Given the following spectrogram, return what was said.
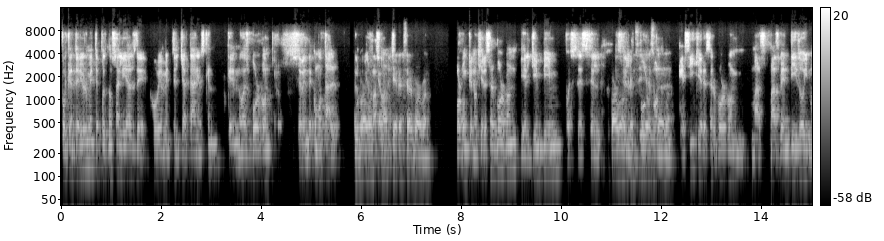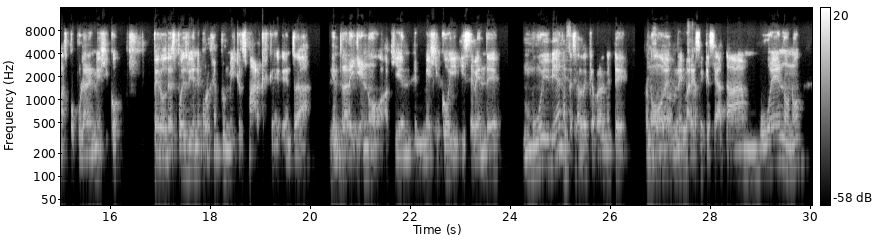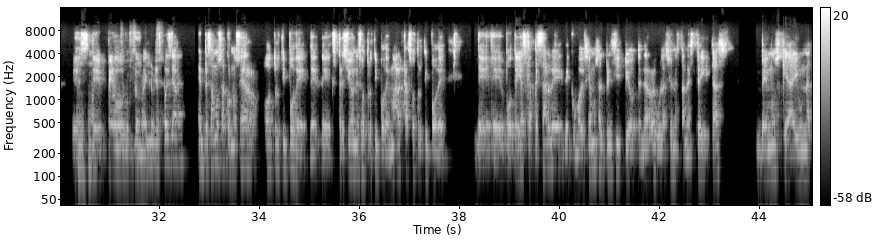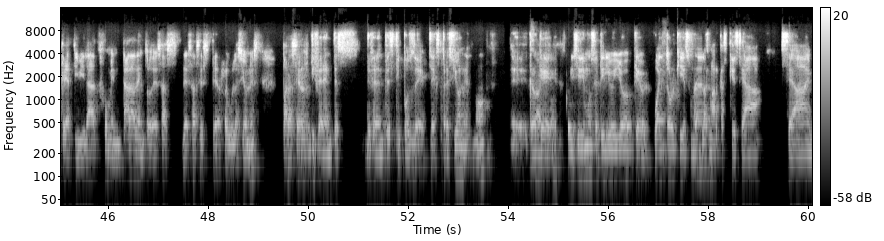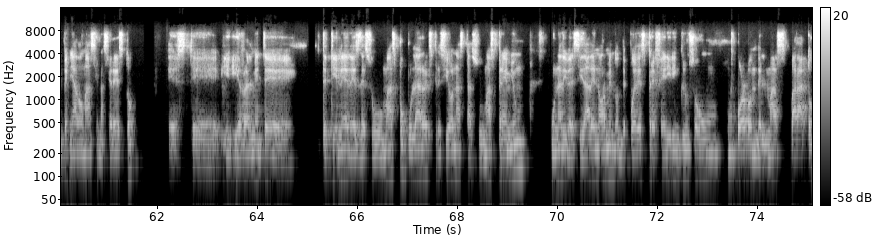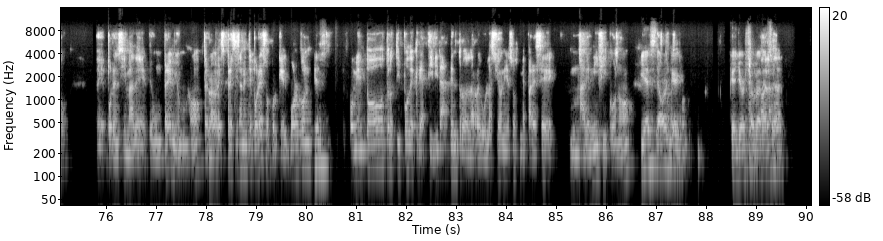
porque anteriormente pues no salías de, obviamente, el Jack Daniels, que, que no es bourbon, pero se vende como tal. El bourbon que no quiere ser bourbon. Bourbon que no quiere ser Bourbon y el Jim Beam pues es el, Bourbon, que, sí quiere ser Bourbon más, más vendido y más popular en México. Pero después viene, por ejemplo, un Maker's Mark que entra, entra de lleno aquí en, México y, se vende muy bien, a pesar de que realmente no me parece que sea tan bueno, ¿no? Este, pero después ya empezamos a conocer otro tipo de, expresiones, otro tipo de marcas, otro tipo de, botellas que a pesar de, como decíamos al principio, tener regulaciones tan estrictas, vemos que hay una creatividad fomentada dentro de esas, de esas este, regulaciones para hacer diferentes, diferentes tipos de, expresiones, ¿no? Eh, creo que coincidimos, Etilio y yo, que Wild Turkey es una de las marcas que se ha, se ha empeñado más en hacer esto este, y, realmente te tiene desde su más popular expresión hasta su más premium una diversidad enorme en donde puedes preferir incluso un, bourbon del más barato eh, por encima de, un premium, ¿no? Pero es precisamente por eso, porque el bourbon fomentó otro tipo de creatividad dentro de la regulación y eso me parece magnífico, ¿no? Y es ahora que, que George habla de eso,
